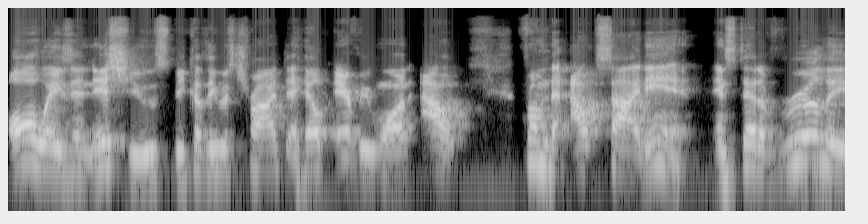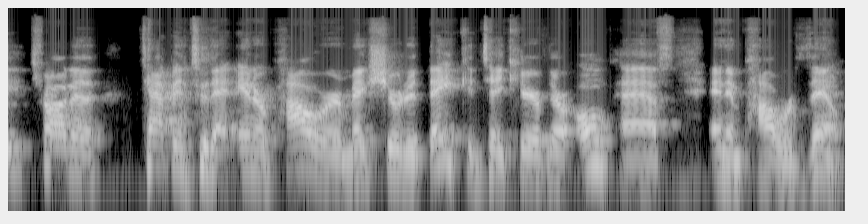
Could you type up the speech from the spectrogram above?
always in issues because he was trying to help everyone out from the outside in instead of really trying to tap into that inner power and make sure that they can take care of their own paths and empower them.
